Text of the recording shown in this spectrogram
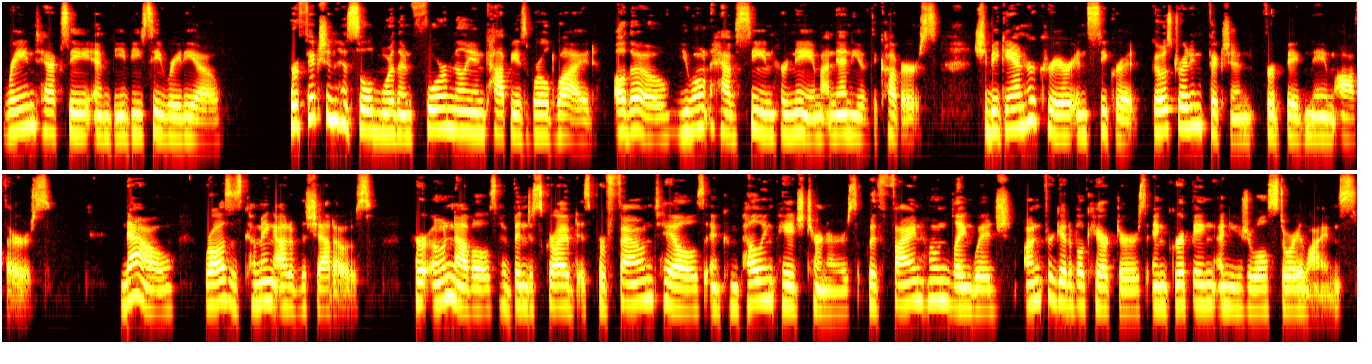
Rain Taxi, and BBC Radio. Her fiction has sold more than 4 million copies worldwide, although you won't have seen her name on any of the covers. She began her career in secret, ghostwriting fiction for big name authors. Now, Roz is coming out of the shadows. Her own novels have been described as profound tales and compelling page turners with fine honed language, unforgettable characters, and gripping, unusual storylines.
